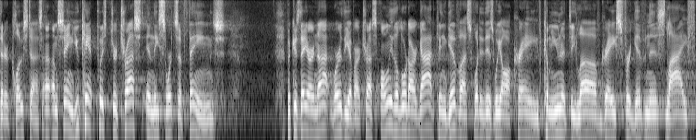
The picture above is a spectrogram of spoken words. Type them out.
that are close to us. I'm saying you can't put your trust in these sorts of things because they are not worthy of our trust. Only the Lord our God can give us what it is we all crave community, love, grace, forgiveness, life.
